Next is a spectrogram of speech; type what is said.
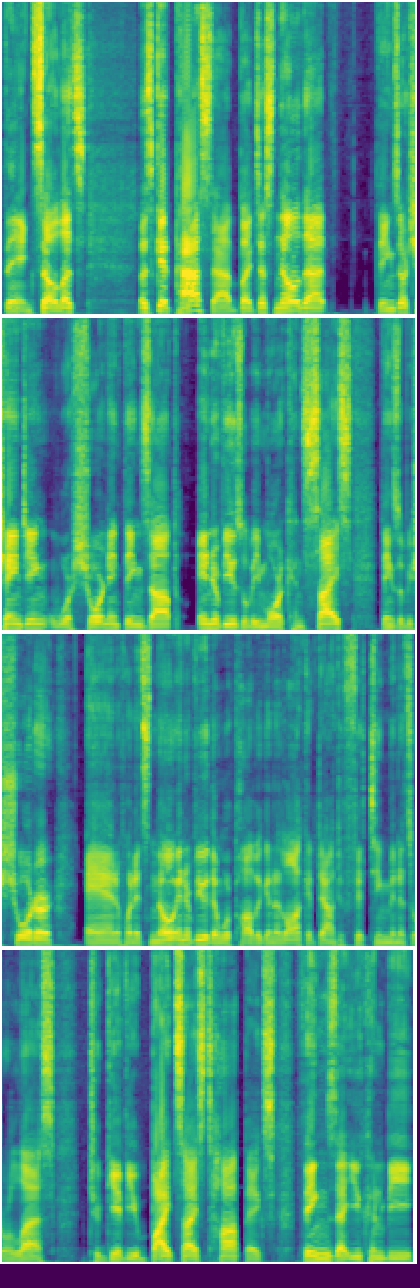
thing. So let's let's get past that. But just know that things are changing. We're shortening things up. Interviews will be more concise. Things will be shorter. And when it's no interview, then we're probably going to lock it down to 15 minutes or less to give you bite sized topics, things that you can be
